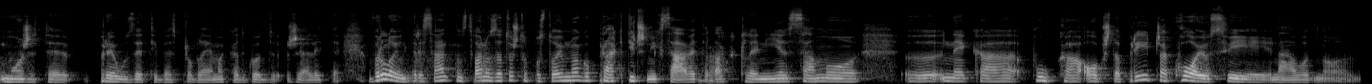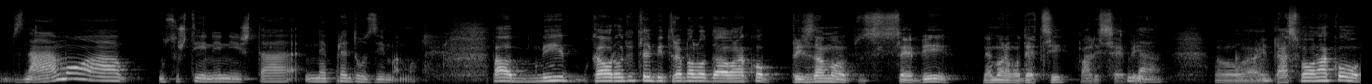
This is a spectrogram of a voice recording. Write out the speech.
možete preuzeti bez problema kad god želite. Vrlo interesantno, stvarno, zato što postoji mnogo praktičnih saveta. Da. Dakle, nije samo e, neka puka opšta priča koju svi navodno znamo, a u suštini ništa ne preduzimamo. Pa mi kao roditelj bi trebalo da onako priznamo sebi, ne moramo deci, ali sebi, Da. ovaj, da smo onako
